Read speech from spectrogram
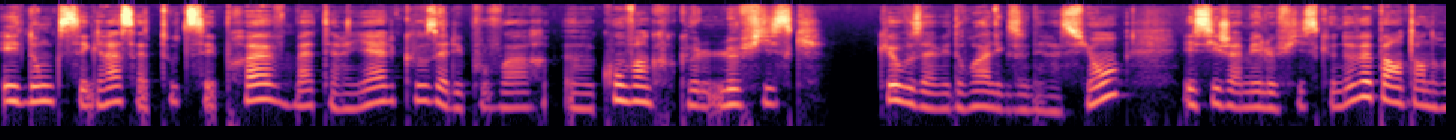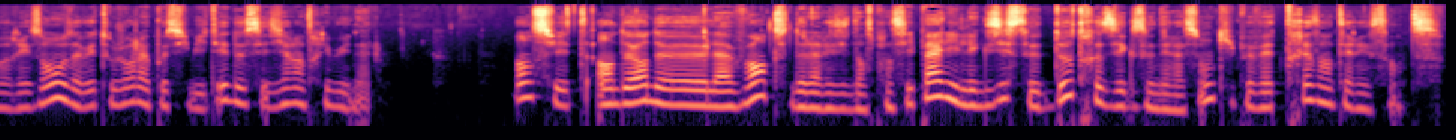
Et donc c'est grâce à toutes ces preuves matérielles que vous allez pouvoir euh, convaincre le fisc que vous avez droit à l'exonération, et si jamais le fisc ne veut pas entendre raison, vous avez toujours la possibilité de saisir un tribunal. Ensuite, en dehors de la vente de la résidence principale, il existe d'autres exonérations qui peuvent être très intéressantes.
